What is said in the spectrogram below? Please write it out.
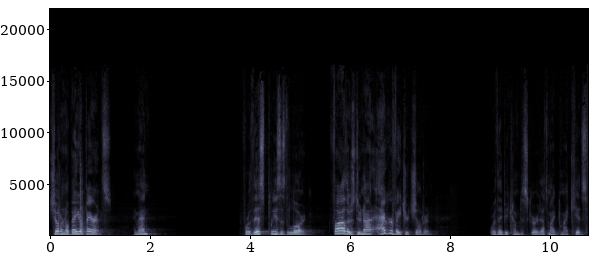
Children, obey your parents. Amen? For this pleases the Lord. Fathers, do not aggravate your children or they become discouraged. That's my, my kids'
